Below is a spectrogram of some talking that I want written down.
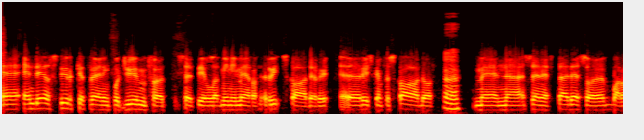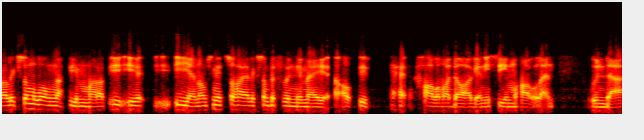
eh, en del styrketräning på gym för att se till att minimera skador, eh, risken för skador. Mm. Men eh, sen efter det så är det bara liksom långa timmar. Att i, i, i genomsnitt så har jag liksom befunnit mig alltid halva dagen i simhallen under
